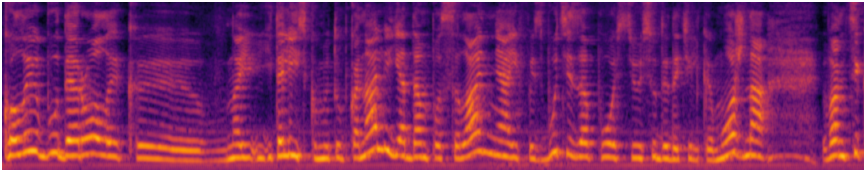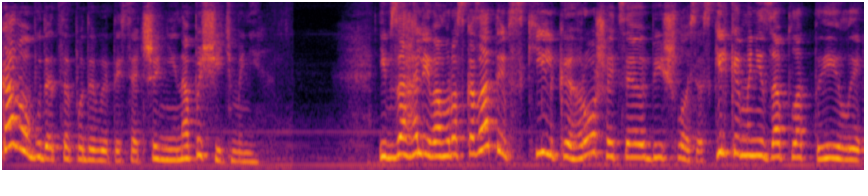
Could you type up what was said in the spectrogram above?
Коли буде ролик е, на італійському ютуб каналі, я дам посилання і в Фейсбуці запостю, і сюди, де тільки можна. Вам цікаво буде це подивитися чи ні? Напишіть мені. І взагалі вам розказати, в скільки грошей це обійшлося, скільки мені заплатили.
